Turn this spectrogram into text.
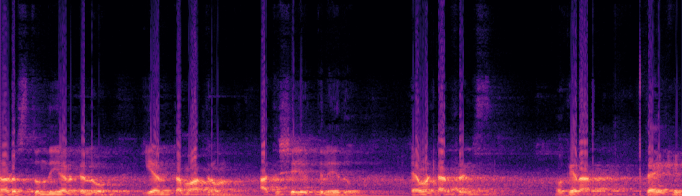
నడుస్తుంది అనటలో ఎంత మాత్రం అతిశయోక్తి లేదు. ఏమంటారు ఫ్రెండ్స్? ఓకేనా? థ్యాంక్ యూ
